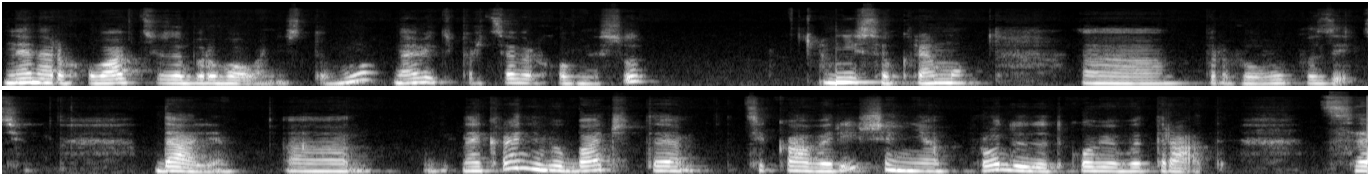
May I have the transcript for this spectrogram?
не нарахував цю заборгованість. Тому навіть про це Верховний суд вніс окрему правову позицію. Далі, на екрані ви бачите цікаве рішення про додаткові витрати. Це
